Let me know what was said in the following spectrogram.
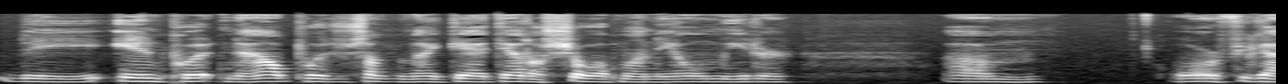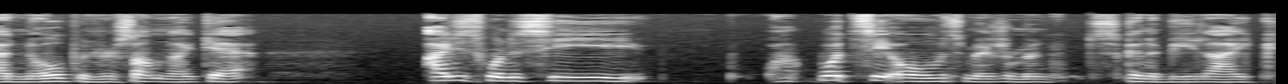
the input and output or something like that that'll show up on the ohm meter um, or if you got an open or something like that. I just want to see what's the ohms measurement going to be like?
